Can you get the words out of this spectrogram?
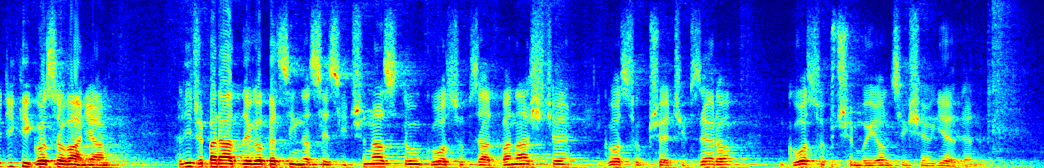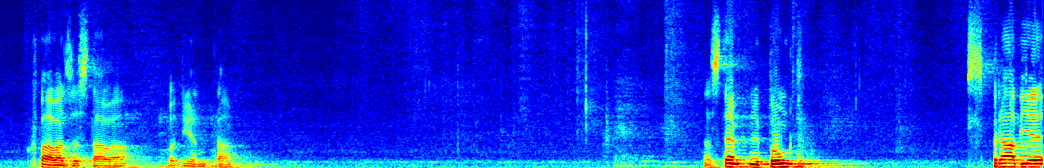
Wyniki głosowania. Liczba radnych obecnych na sesji 13, głosów za 12, głosów przeciw 0, głosów wstrzymujących się 1. Uchwała została podjęta. Następny punkt w sprawie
